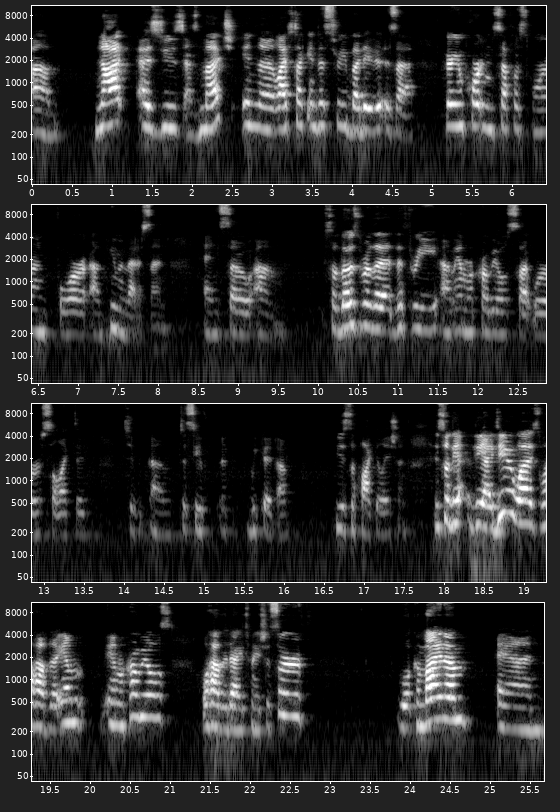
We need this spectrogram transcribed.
Um, not as used as much in the livestock industry, but it is a very important cephalosporin for um, human medicine. And so, um, so those were the, the three um, antimicrobials that were selected to, um, to see if, if we could uh, use the flocculation. And so the, the idea was we'll have the antimicrobials, we'll have the diatomaceous earth, we'll combine them and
